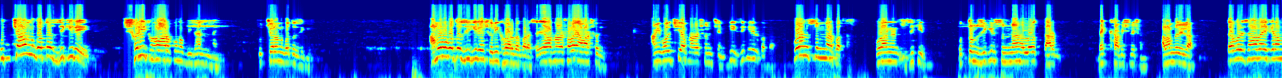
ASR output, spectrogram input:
উচ্চারণগত জিকিরে শরিক হওয়ার কোনো বিধান নাই। উচ্চারণগত জিকির। আমলগত জিকিরে শরিক হওয়ার ব্যাপার আছে। আপনারা সবাই আমার শরিক। আমি বলছি, আপনারা শুনছেন। কি? জিকিরের কথা। কোরআন সুন্নার কথা। কোরআন জিকির। উত্তম জিকির সুন্না হলো তার ব্যাখ্যা, বিশ্লেষণ। আলহামদুলিল্লাহ। তারপরে সাহাবা একেরাম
